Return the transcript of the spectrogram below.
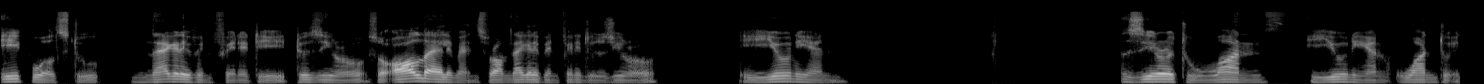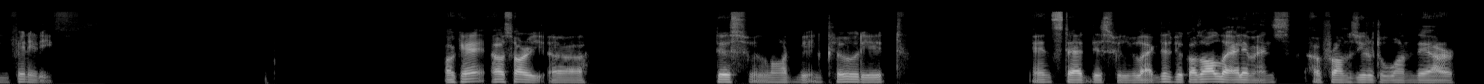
equals to negative infinity to 0. So all the elements from negative infinity to 0 union 0 to 1 union 1 to infinity. Okay, oh sorry, uh, this will not be included. Instead, this will be like this because all the elements uh, from 0 to 1, they are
